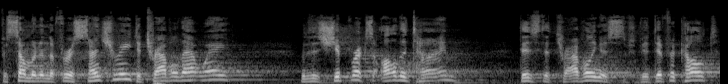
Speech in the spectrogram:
For someone in the first century to travel that way with his shipwrecks all the time, This, the traveling is difficult.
